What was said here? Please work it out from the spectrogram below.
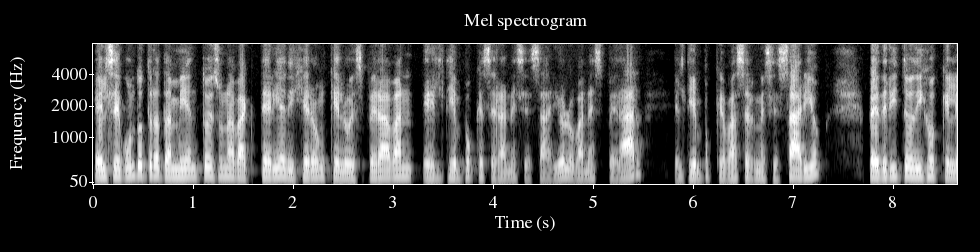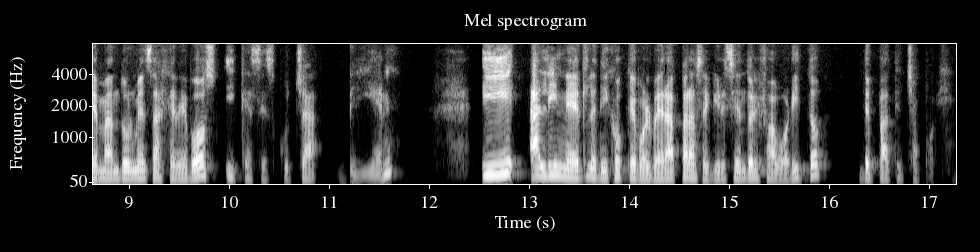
El segundo tratamiento es una bacteria, dijeron que lo esperaban el tiempo que será necesario, lo van a esperar el tiempo que va a ser necesario. Pedrito dijo que le mandó un mensaje de voz y que se escucha bien. Y a Linet le dijo que volverá para seguir siendo el favorito de Patti Chapoy.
